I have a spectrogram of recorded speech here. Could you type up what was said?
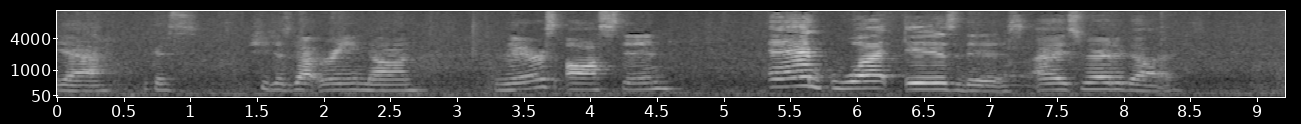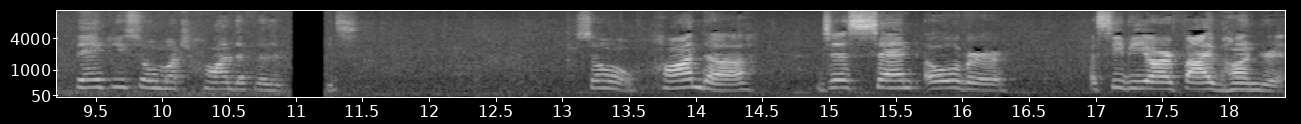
Yeah, because she just got rained on. There's Austin. And what is this? I swear to God. Thank you so much, Honda Philippines. So, Honda just sent over a CBR 500.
